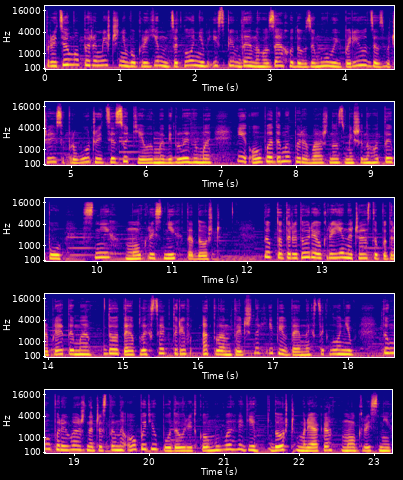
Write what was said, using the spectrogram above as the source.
При цьому переміщення в Україну циклонів із південного заходу в зимовий період зазвичай супроводжуються суттєвими відлигами і опадами переважно змішаного типу сніг, мокрий сніг та дощ. Тобто територія України часто потраплятиме до теплих секторів атлантичних і південних циклонів, тому переважна частина опадів буде у рідкому вигляді дощ, мряка, мокрий сніг.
